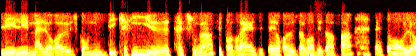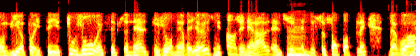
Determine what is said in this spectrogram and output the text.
les, les malheureuses qu'on nous décrit très souvent. C'est pas vrai. Elles étaient heureuses d'avoir des enfants. Elles ont, leur vie n'a pas été toujours exceptionnelle, toujours merveilleuse, mais en général, elles, se, hmm. elles ne se sont pas pleins d'avoir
